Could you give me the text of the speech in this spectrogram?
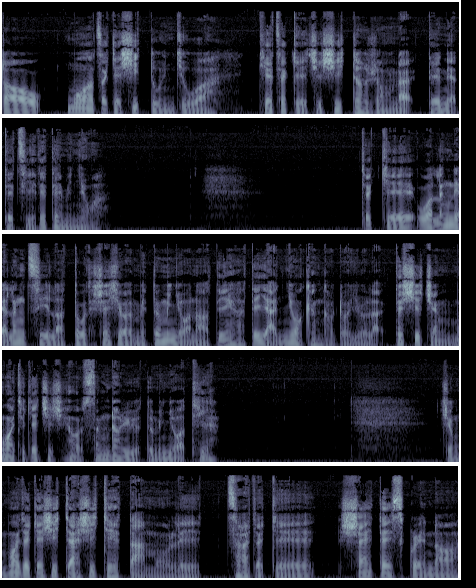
đó mua jake shi tuần chùa thiết jake shi shi đâu rong lại tây nè tây gì tây tây mình nhau cho kế và lăng nè lăng chi là tôi thấy hiểu mấy tôi mình nhỏ nó thì thì giả nhỏ cần cầu đồ rồi lại thế sự chẳng mua cho cái chỉ hiểu sáng đó rồi tôi mình nhỏ thế chúng mua cho cái sự trả sự chế tạm một lệ cho cho cái sai tay screen nó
